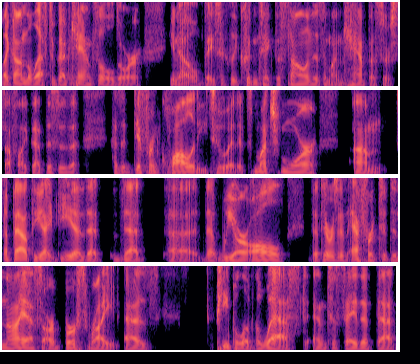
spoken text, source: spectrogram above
like on the left who got canceled or, you know, basically couldn't take the Stalinism on campus or stuff like that. This is a has a different quality to it. It's much more um, about the idea that that uh, that we are all that there was an effort to deny us our birthright as people of the West, and to say that that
